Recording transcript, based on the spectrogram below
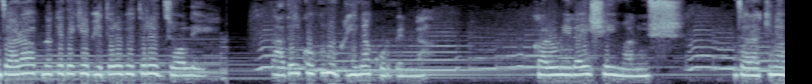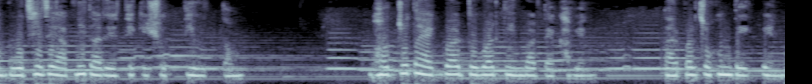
যারা আপনাকে দেখে ভেতরে ভেতরে জলে তাদের কখনো ঘৃণা করবেন না। কারণ এরাই সেই মানুষ, যারা কিনা বোঝে যে আপনি তাদের থেকে সত্যি উত্তম। ভদ্রতা একবার, দুবার, তিনবার দেখাবেন। তারপর যখন দেখবেন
